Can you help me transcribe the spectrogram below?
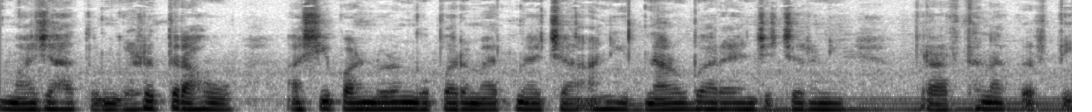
माझ्या हातून घडत राहो अशी पांडुरंग परमात्म्याच्या आणि ज्ञानोबारायांच्या चरणी प्रार्थना करते.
